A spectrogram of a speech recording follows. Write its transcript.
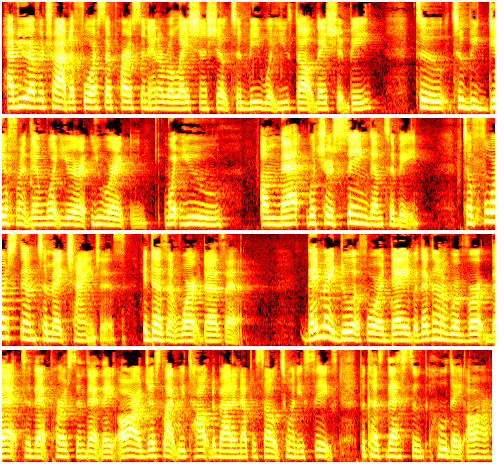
Have you ever tried to force a person in a relationship to be what you thought they should be? To to be different than what you're you were what you um what you're seeing them to be. To force them to make changes. It doesn't work, does it? They may do it for a day, but they're going to revert back to that person that they are, just like we talked about in episode 26, because that's who they are.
